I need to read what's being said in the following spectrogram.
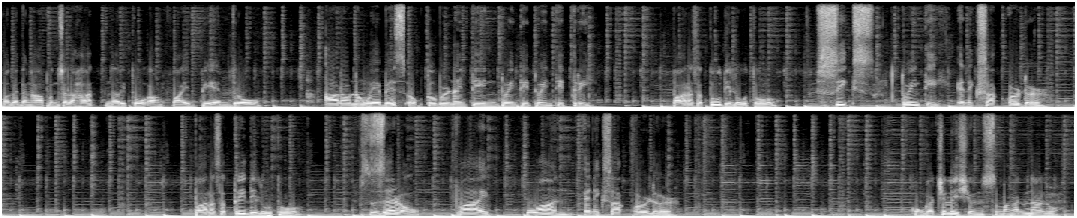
Magandang hapon sa lahat. Narito ang 5pm draw. Araw ng Webes, October 19, 2023. Para sa 2D Lotto, 6, 20 and exact order. Para sa 3D Lotto, 0, 5, 1 and exact order. Congratulations sa mga nanalo.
